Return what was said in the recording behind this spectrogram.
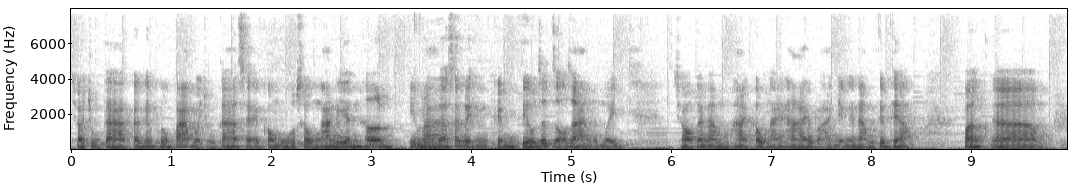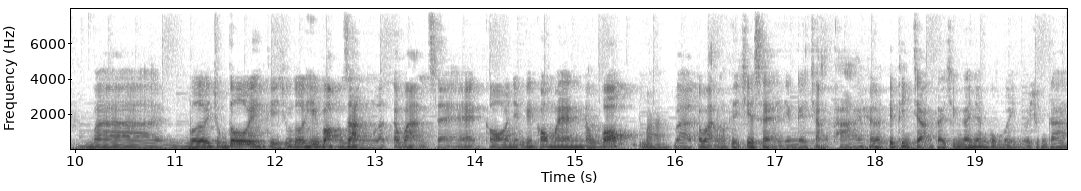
cho chúng ta các cái phương pháp mà chúng ta sẽ có một cuộc sống an yên hơn khi mà chúng ta xác định cái mục tiêu rất rõ ràng của mình cho cái năm 2022 và những cái năm tiếp theo. Vâng, à, và với chúng tôi thì chúng tôi hy vọng rằng là các bạn sẽ có những cái comment đóng góp và, và các bạn có thể chia sẻ những cái trạng thái hay là cái tình trạng tài chính cá nhân của mình và chúng ta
